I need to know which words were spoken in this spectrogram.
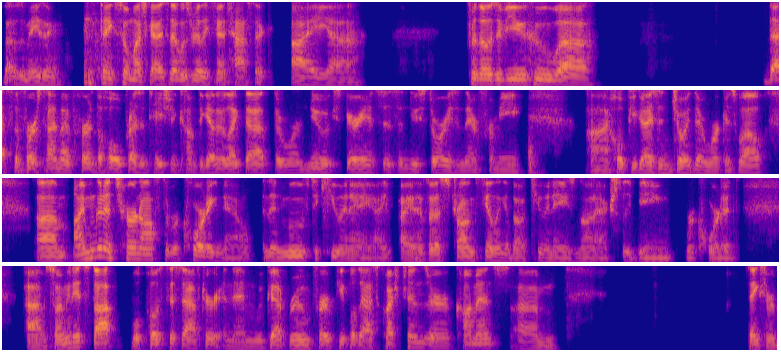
That was amazing. Thanks so much, guys. That was really fantastic. I, uh, for those of you who, uh, that's the first time I've heard the whole presentation come together like that. There were new experiences and new stories in there for me. Uh, I hope you guys enjoyed their work as well. Um, I'm going to turn off the recording now and then move to Q&A. I, I have a strong feeling about Q&As not actually being recorded. Um, so I'm going to hit stop. We'll post this after, and then we've got room for people to ask questions or comments. Um, Thanks, everybody.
